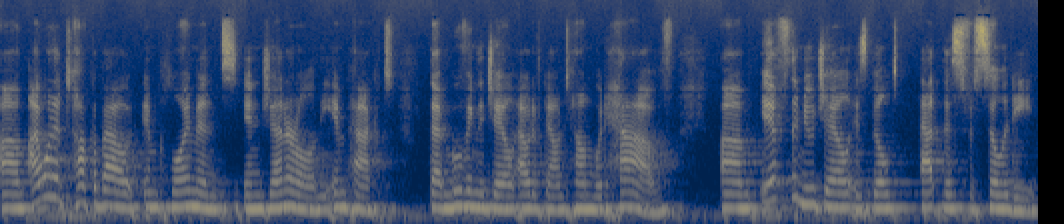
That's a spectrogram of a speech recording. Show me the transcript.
Um, I want to talk about employment in general and the impact that moving the jail out of downtown would have. Um, if the new jail is built at this facility,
